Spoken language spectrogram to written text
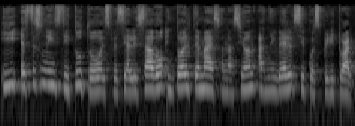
y este es un instituto especializado en todo el tema de sanación a nivel psicoespiritual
